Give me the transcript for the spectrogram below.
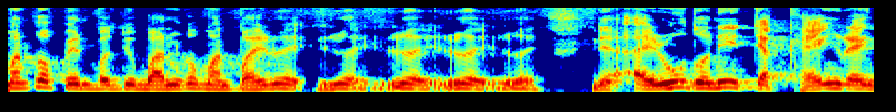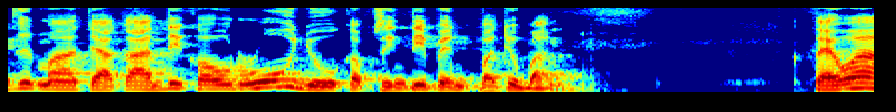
มันก็เป็นปัจจุบันก็มันไปเรื่อยเรื่อยเรื่อยเรื่อยเรื่อยเนี่ยไอ้รู้ตัวนี้จะแข็งแรงขึ้นมาจากการที่เขารู้อยู่กับสิ่งที่เป็นปัจจุบัน แต่ว่า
